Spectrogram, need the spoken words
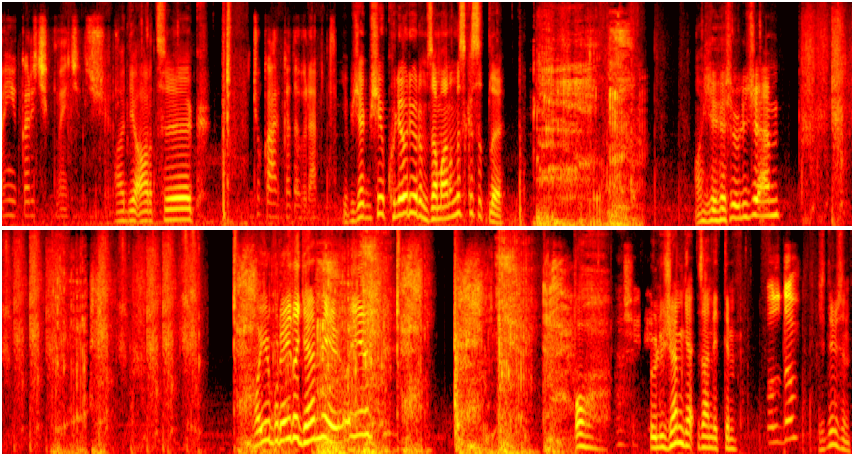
Ben yukarı çıkmaya çalışıyorum. Hadi artık. Çok arkada bıraktım. Yapacak bir şey yok. Kule arıyorum. Zamanımız kısıtlı. Hayır öleceğim. Hayır buraya da gelme. Hayır. Oh öleceğim zannettim. Ciddi misin?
